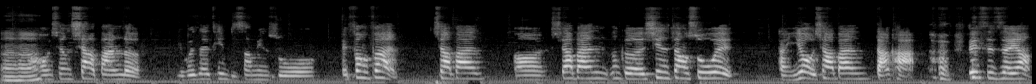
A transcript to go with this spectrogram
嗯哼，然后像下班了。也会在 Teams 上面说：“哎，放饭，下班啊、呃，下班那个线上数位喊又下班打卡，类似这样，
